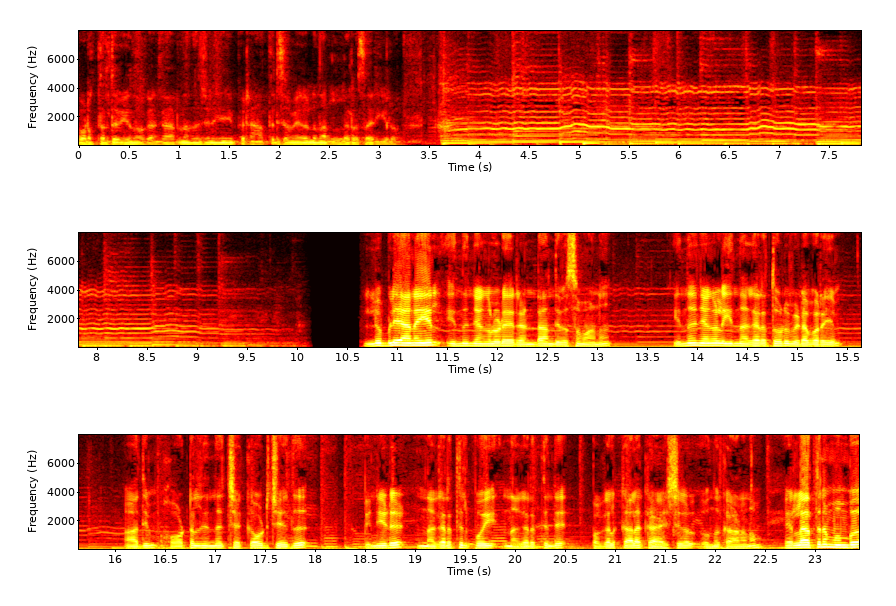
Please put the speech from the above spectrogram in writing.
പുറത്തത്തെ നോക്കാം. കാരണം എന്താ വെച്ചിട്ടുണ്ടെങ്കിൽ ഇപ്പോൾ രാത്രി സമയങ്ങളിൽ നല്ല രസമായിരിക്കുമല്ലോ. ലുബ്ലിയാനയിൽ ഇന്ന് ഞങ്ങളുടെ രണ്ടാം ദിവസമാണ്. ഇന്ന് ഞങ്ങൾ ഈ നഗരത്തോട് വിട പറയും. ആദ്യം ഹോട്ടലിൽ നിന്ന് ചെക്ക് ഔട്ട് ചെയ്ത് പിന്നീട് നഗരത്തിൽ പോയി നഗരത്തിന്റെ പകൽക്കാല കാഴ്ചകൾ ഒന്ന് കാണണം. എല്ലാത്തിനും മുമ്പ്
